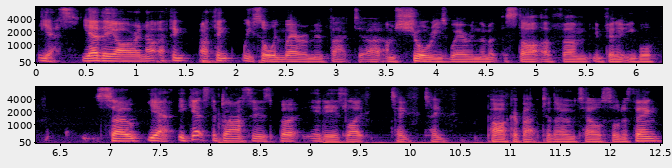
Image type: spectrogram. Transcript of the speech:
Yes, yeah, they are, and I I think I think we saw him wear them. In fact, uh, I'm sure he's wearing them at the start of um, Infinity War. So yeah, he gets the glasses, but it is like take take Parker back to the hotel sort of thing.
